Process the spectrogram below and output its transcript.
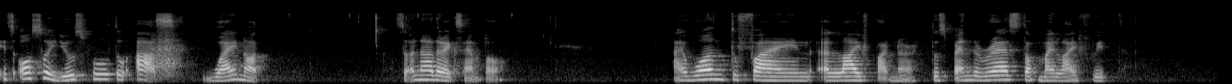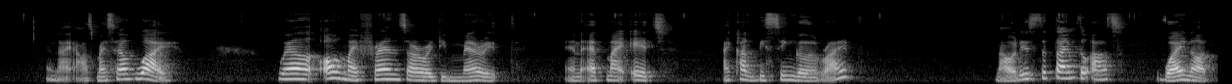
it's also useful to ask, why not? So another example. I want to find a life partner to spend the rest of my life with. And I ask myself why. Well, all my friends are already married, and at my age, I can't be single, right? Now it is the time to ask, why not?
